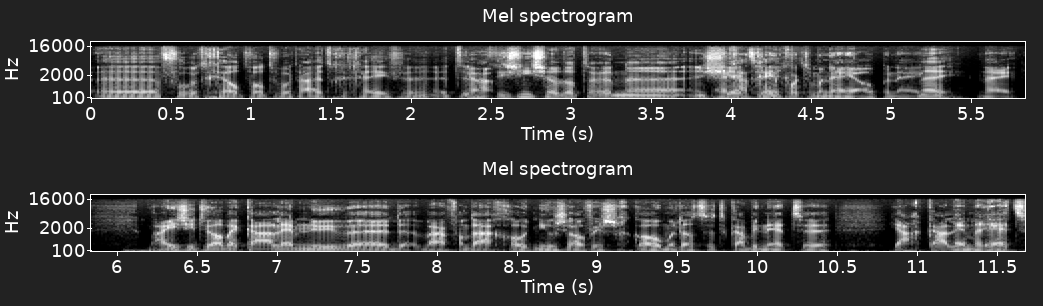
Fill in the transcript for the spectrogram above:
eh, voor het geld wat wordt uitgegeven. Het, Ja. het is niet zo dat er een, eh een check gaat geen portemonnee open, nee. Nee. Nee. Maar je ziet wel bij KLM nu, eh, de- waar vandaag groot nieuws over is gekomen, dat het kabinet, ja, KLM redt.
